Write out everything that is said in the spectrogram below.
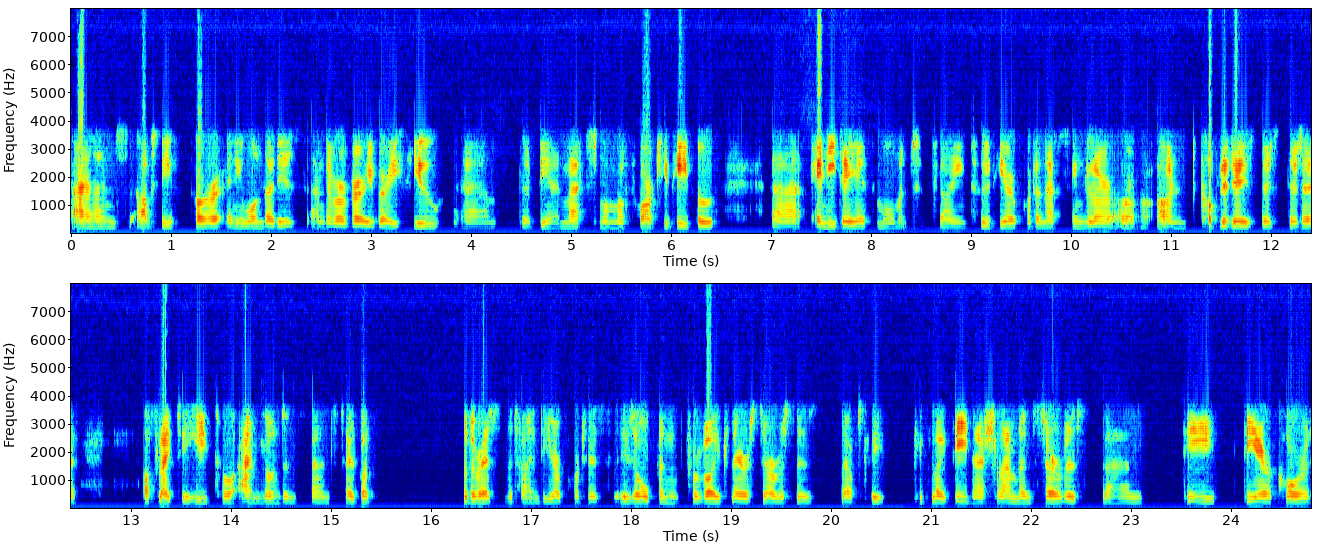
And obviously, for anyone that is, and there are very, very few, um, there'd be a maximum of 40 people uh, any day at the moment flying through the airport on that single or, or on a couple of days. There's, there's a, a flight to Heathrow and London Stansted. But for the rest of the time, the airport is, is open for vital air services. Obviously, people like the National Ambulance Service and the the Air Corps,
